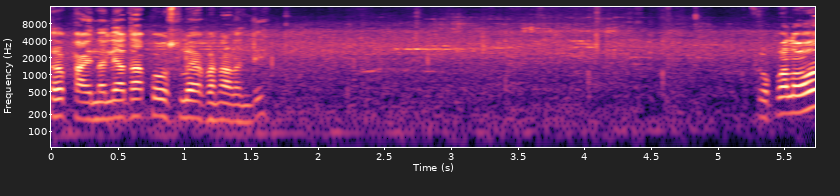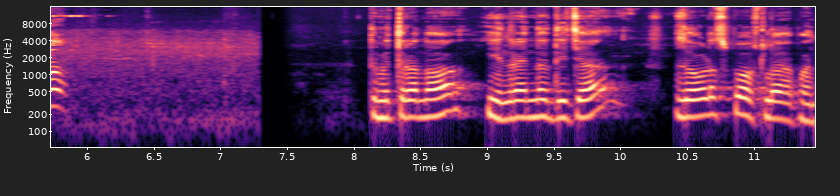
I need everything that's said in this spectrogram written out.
तर फायनली आता पोहोचलो आहे आपण आळंदी. गोपाल हो. तर मित्रांनो इंद्रायणी नदीच्या जवळच पोहोचलो आहे आपण.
